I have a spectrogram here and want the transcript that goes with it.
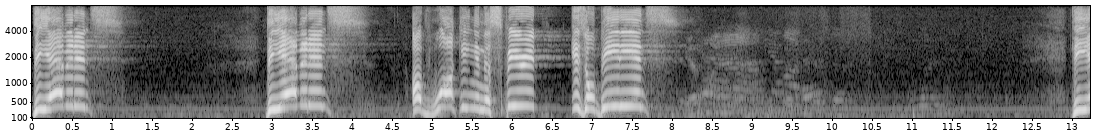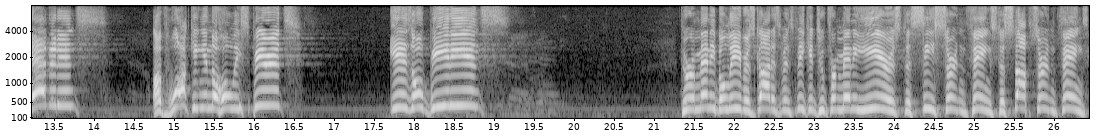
The evidence the evidence of walking in the Spirit is obedience. The evidence of walking in the Holy Spirit is obedience. There are many believers God has been speaking to for many years to see certain things, to stop certain things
